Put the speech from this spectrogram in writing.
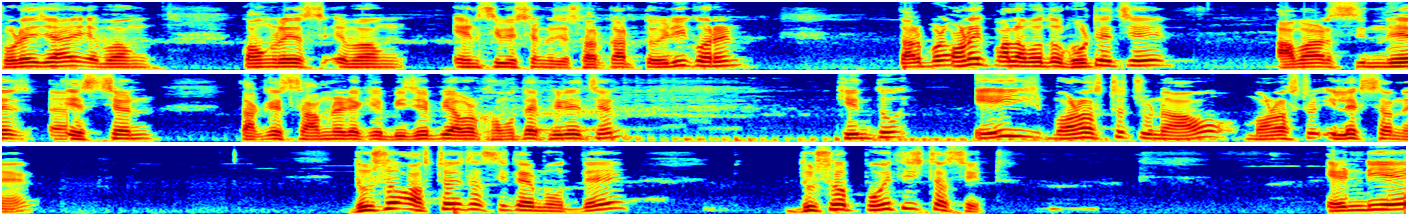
সরে যায় এবং কংগ্রেস এবং এনসিপির সঙ্গে যে সরকার তৈরি করেন, তারপর অনেক পালাবদল ঘটেছে। আবার সিন্ধে এসছেন, তাকে সামনে রেখে বিজেপি আবার ক্ষমতায় ফিরেছেন। কিন্তু এই মহারাষ্ট্র চুনাও, মহারাষ্ট্র ইলেকশনে দুশো অষ্টআশিটা সিটের মধ্যে দুশো পঁয়ত্রিশটা সিট এনডিএ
